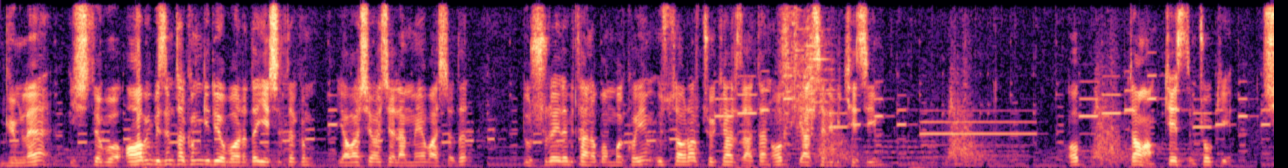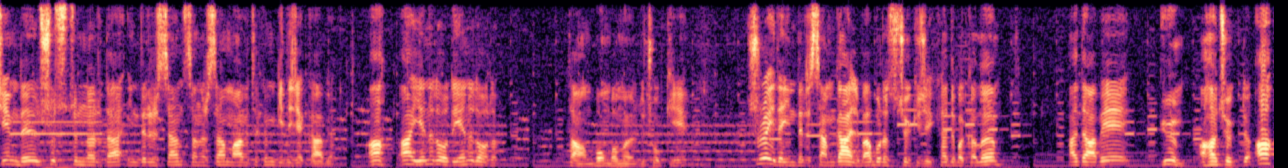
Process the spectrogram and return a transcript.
Gümle işte bu. Abi bizim takım gidiyor bu arada. Yeşil takım yavaş yavaş elenmeye başladı. Dur şuraya da bir tane bomba koyayım. Üst taraf çöker zaten. Hop gel seni bir keseyim. Hop tamam kestim çok iyi. Şimdi şu sütunları da indirirsen sanırsam mavi takım gidecek abi. Ah ah yeni doğdu yeni doğdu. Tamam bombam öldü çok iyi. Şurayı da indirirsem galiba burası çökecek. Hadi bakalım. Hadi abi. Güm. Aha çöktü. Ah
